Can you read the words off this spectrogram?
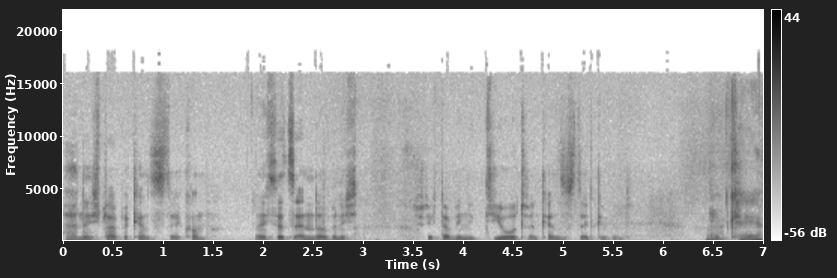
Ah ne, ich bleib bei Kansas State, komm. Wenn ich es jetzt ändere, bin ich, ich da wie ein Idiot, wenn Kansas State gewinnt. Okay.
